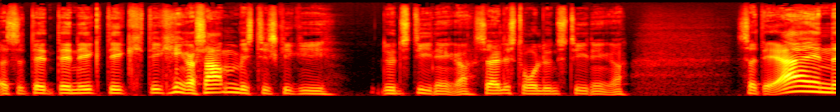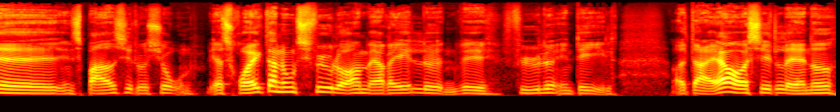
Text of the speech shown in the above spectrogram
Altså den, den ikke, det, det ikke hænger sammen, hvis de skal give lønstigninger, særligt store lønstigninger. Så det er en, øh, en sparet situation. Jeg tror ikke, der er nogen tvivl om, at realløn vil fylde en del. Og der er også et eller andet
